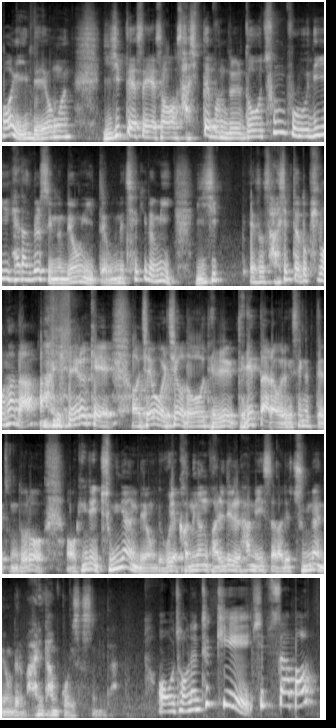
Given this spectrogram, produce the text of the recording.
어, 이 내용은 20대에서 40대 분들도 충분히 해당될 수 있는 내용이기 때문에 책 이름이 20 에서 40대도 피곤하다 이렇게 어, 제목을 지어도 될- 되겠다라고 이렇게 생각될 정도로 어, 굉장히 중요한 내용들 우리가 건강 관리를 함에 있어 가지고 중요한 내용들을 많이 담고 있었습니다. 어, 저는 특히 14번?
